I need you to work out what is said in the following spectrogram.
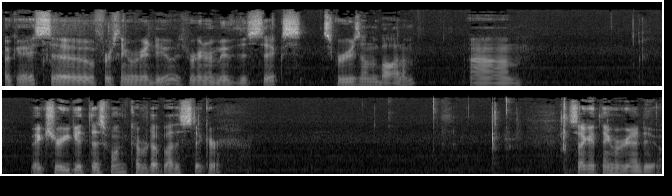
Okay, so first thing we're going to do is we're going to remove the six screws on the bottom. Um, make sure you get this one covered up by the sticker. Second thing we're going to do,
